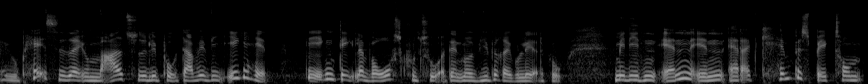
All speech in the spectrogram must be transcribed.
europæisk side er jo meget tydelige på, der vil vi ikke hen. Det er ikke en del af vores kultur, den måde, vi vil regulere det på. Men i den anden ende er der et kæmpe spektrum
